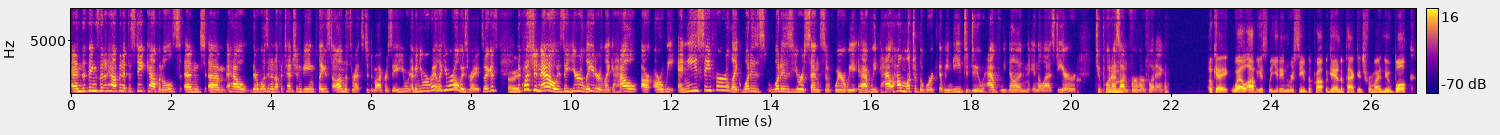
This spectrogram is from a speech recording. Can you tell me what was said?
and the things that had happened at the state capitals and um, how there wasn't enough attention being placed on the threats to democracy. You were, I mean, you were right, like you were always right. So I guess All the question now is a year later, like how are are we any safer? Like what is what is your sense of where we have we how how much of the work that we need to do have we done in the last year to put us Hmm. on firmer footing? Okay. Well, obviously you didn't receive the propaganda package for my new book.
